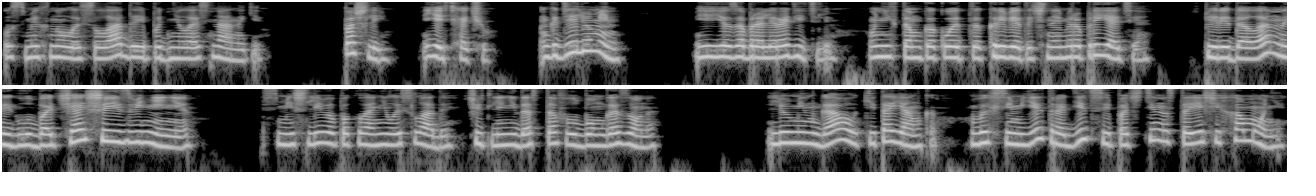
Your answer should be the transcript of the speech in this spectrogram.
Усмехнулась Лада и поднялась на ноги. «Пошли, есть хочу». «Где Люмин?» Ее забрали родители. У них там какое-то креветочное мероприятие. Передала наиглубочайшие извинения. Смешливо поклонилась Лада, чуть ли не достав лбом газона. Люмингао – китаянка. В их семье традиции почти настоящих хамони.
